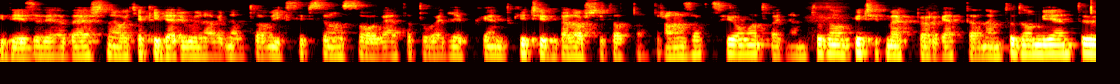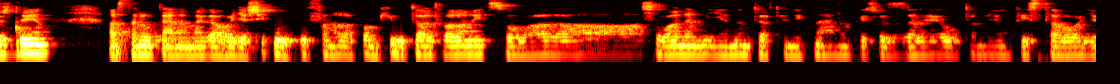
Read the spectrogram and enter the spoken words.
idézőjelbe esne, hogyha kiderülne, hogy nem tudom, XY szolgáltató egyébként kicsit belassította a tranzakciómat, vagy nem tudom, kicsit megpörgette nem tudom milyen tőzsdén, aztán utána meg ahogy esik új puffan alapon kiutalt valamit, szóval, a, szóval nem ilyen nem történik nálunk, és ez az eleje óta nagyon tiszta, hogy,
